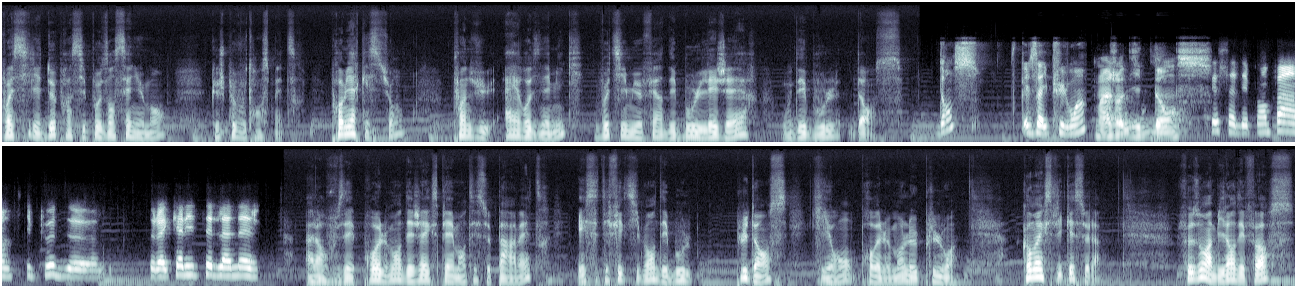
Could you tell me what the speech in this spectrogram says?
Voici les deux principaux enseignements que je peux vous transmettre. Première question, point de vue aérodynamique, vaut-il mieux faire des boules légères ou des boules denses Dense Faut qu'elles aillent plus loin. Ouais, j'aurais dit dense. Est-ce que ça dépend pas un petit peu de, de la qualité de la neige Alors vous avez probablement déjà expérimenté ce paramètre, et c'est effectivement des boules plus denses qui iront probablement le plus loin. Comment expliquer cela? Faisons un bilan des forces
